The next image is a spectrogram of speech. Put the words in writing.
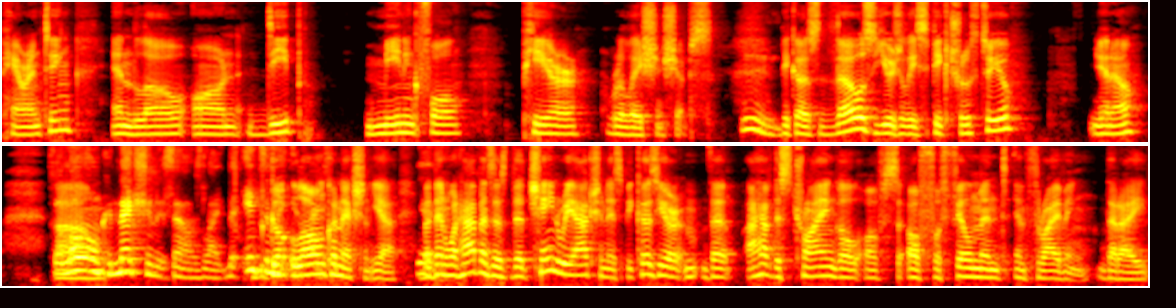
parenting and low on deep meaningful peer relationships mm. because those usually speak truth to you you know so low um, on connection it sounds like the intimate low on connection yeah. yeah. but then what happens is the chain reaction is because you're the i have this triangle of of fulfillment and thriving that i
